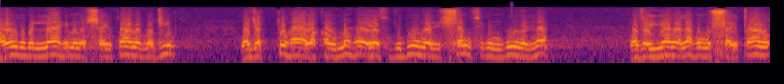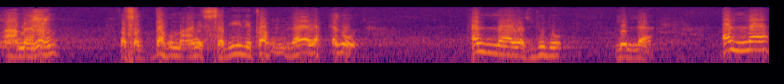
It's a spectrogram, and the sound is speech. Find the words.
أعوذ بالله من الشيطان الرجيم. وجدتها وقومها يسجدون للشمس من دون الله. وزين لهم الشيطان أعمالهم. فصدهم عن السبيل فهم لا يهتدون. ألا يسجدوا لله. ألا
